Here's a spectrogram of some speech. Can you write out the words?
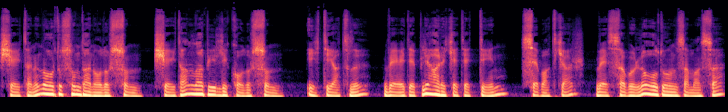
şeytanın ordusundan olursun. Şeytanla birlik olursun. İhtiyatlı ve edepli hareket ettiğin, sebatkar ve sabırlı olduğun zamansa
